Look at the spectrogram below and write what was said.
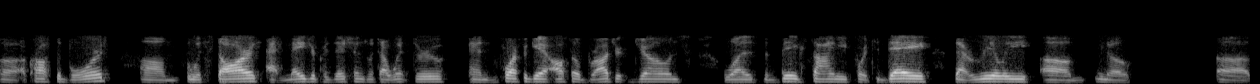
uh, across the board um, with stars at major positions, which I went through. And before I forget, also Broderick Jones was the big signee for today that really, um, you know, uh,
